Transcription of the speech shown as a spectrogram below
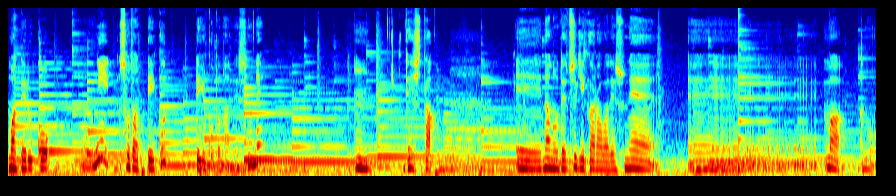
待てる子に育っていくっていうことなんですよね。うん、でした。えー、なので次からはですね、えー、まああの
